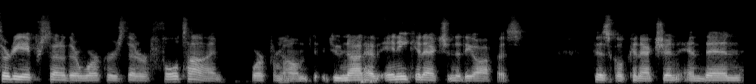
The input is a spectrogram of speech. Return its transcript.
38% of their workers that are full-time work from Yeah. home do not have any connection to the office physical connection and then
